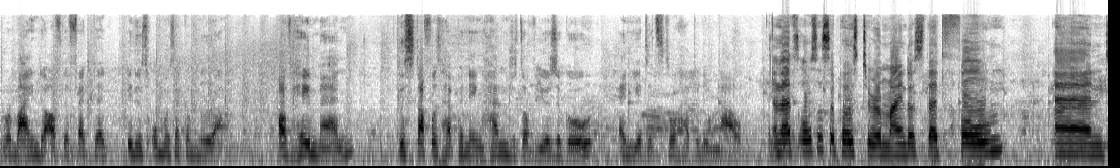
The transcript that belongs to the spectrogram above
reminder of the fact that it is almost like a mirror of hey man this stuff was happening hundreds of years ago and yet it's still happening now And that's also supposed to remind us that film and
